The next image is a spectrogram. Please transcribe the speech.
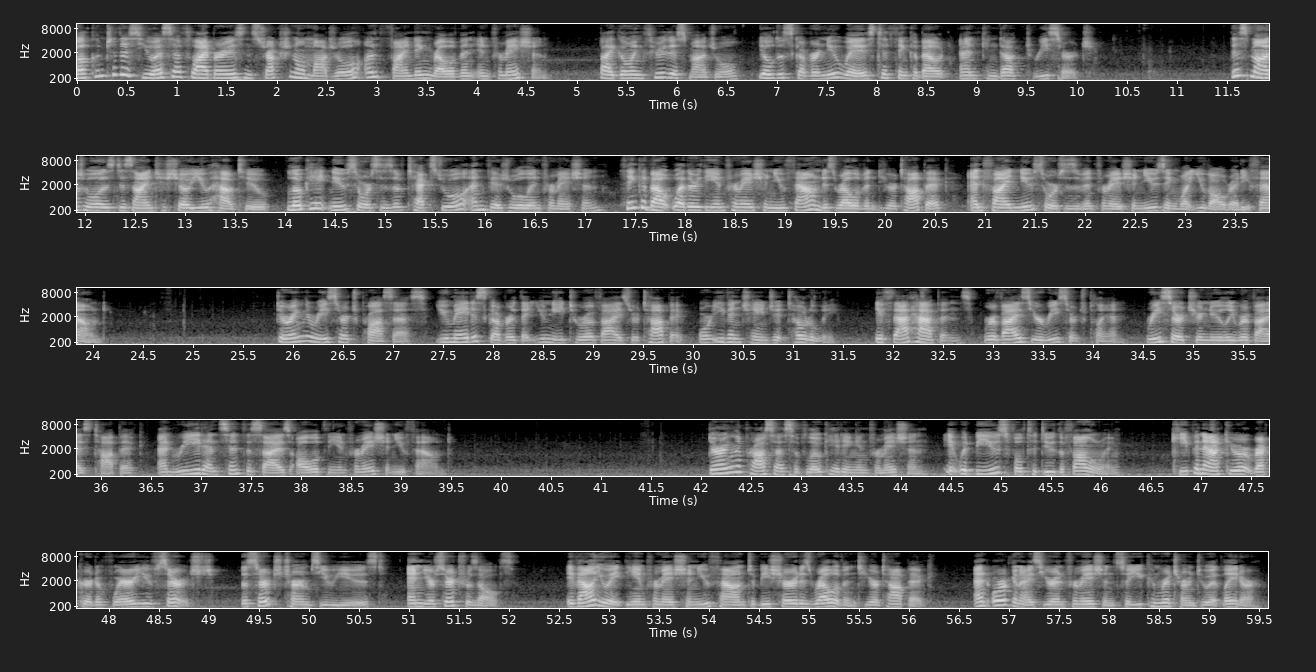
Welcome to this USF Libraries instructional module on finding relevant information. By going through this module, you'll discover new ways to think about and conduct research. This module is designed to show you how to locate new sources of textual and visual information, think about whether the information you found is relevant to your topic, and find new sources of information using what you've already found. During the research process, you may discover that you need to revise your topic or even change it totally. If that happens, revise your research plan, research your newly revised topic, and read and synthesize all of the information you found. During the process of locating information, it would be useful to do the following. Keep an accurate record of where you've searched, the search terms you used, and your search results. Evaluate the information you found to be sure it is relevant to your topic, and organize your information so you can return to it later.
